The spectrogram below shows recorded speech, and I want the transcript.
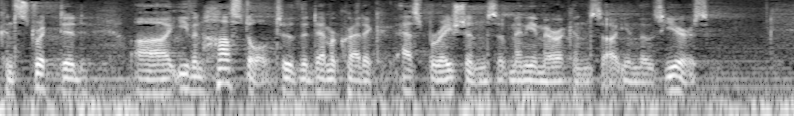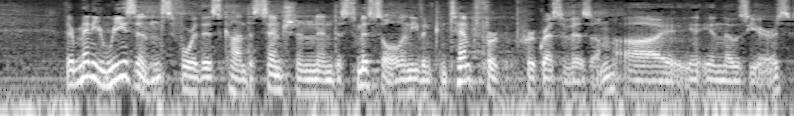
constricted, uh, even hostile to the democratic aspirations of many Americans uh, in those years. There are many reasons for this condescension and dismissal and even contempt for progressivism uh, in, in, those years.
